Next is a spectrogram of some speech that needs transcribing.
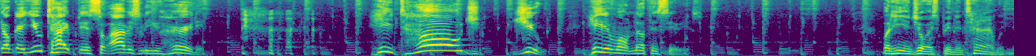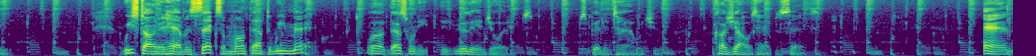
okay, you typed this, so obviously you heard it. he told you he didn't want nothing serious. But he enjoyed spending time with me. We started having sex a month after we met. Well, that's when he, really enjoyed it, spending time with you, because y'all was having sex. And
